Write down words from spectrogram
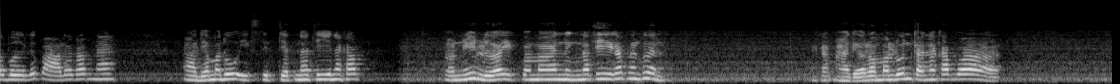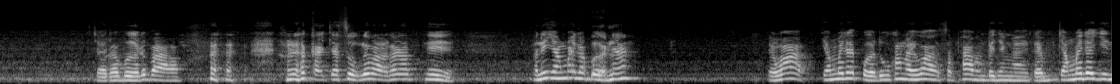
ระเบิดหรือเปล่านะครับนะ อ่า เดี๋ยวมาดูอีกสิบเจ็ดนาทีนะครับ ตอนนี้เหลืออีกประมาณหนึ่งนาทีครับเพื่อนๆนะครับ อ่า เดี๋ยวเรามาลุ้นกันนะครับว่า จะระเบิดหรือเปล่าแล้วไก่จะสุกหรือเปล่านะครับ นี่ อันนี้ยังไม่ระเบิดนะ แต่ว่ายังไม่ได้เปิดดูข้างในว่าสภาพมันเป็นยังไง แต่ยังไม่ได้ยิน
